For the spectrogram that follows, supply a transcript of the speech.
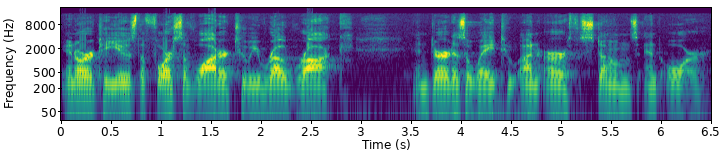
in order to use the force of water to erode rock and dirt as a way to unearth stones and ore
